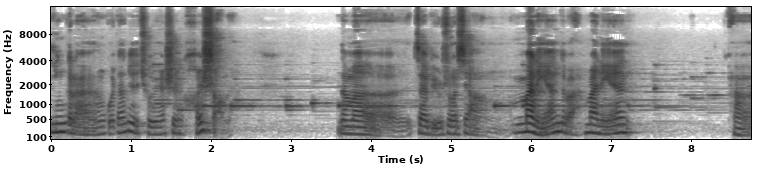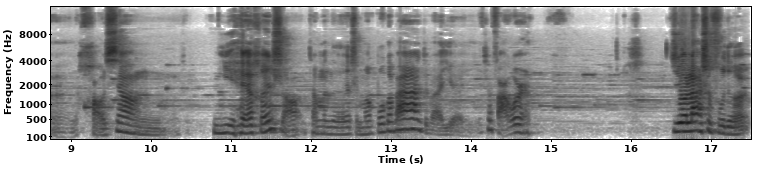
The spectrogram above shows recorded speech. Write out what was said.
英格兰国家队的球员是很少的。那么再比如说像曼联，对吧？曼联，呃，好像。也很少，他们的什么博格巴，对吧？也也是法国人，只有拉什福德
